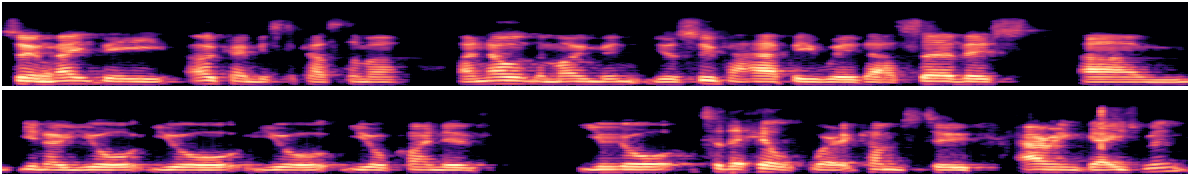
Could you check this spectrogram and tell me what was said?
So it may be, okay, Mr. Customer, I know at the moment you're super happy with our service. Um, you know, you're you're you're you're kind of you're to the hilt where it comes to our engagement.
